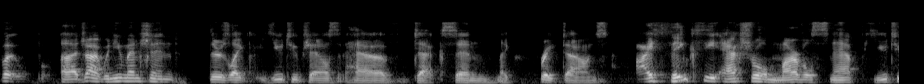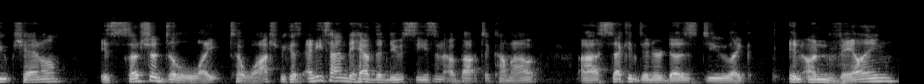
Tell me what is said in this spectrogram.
but uh, John, when you mentioned there's like YouTube channels that have decks and like breakdowns, I think the actual Marvel Snap YouTube channel is such a delight to watch because anytime they have the new season about to come out, uh, Second Dinner does do like an unveiling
